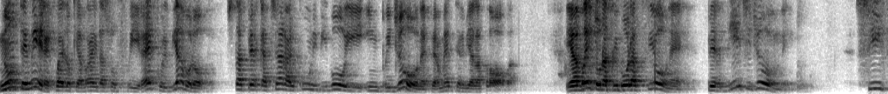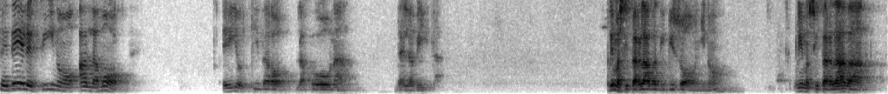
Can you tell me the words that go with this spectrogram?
Non temere quello che avrai da soffrire. Ecco, il diavolo sta per cacciare alcuni di voi in prigione per mettervi alla prova. E avrete una tribolazione per dieci giorni. Sii fedele fino alla morte e io ti darò la corona della vita. Prima si parlava di bisogni, no? Prima si parlava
